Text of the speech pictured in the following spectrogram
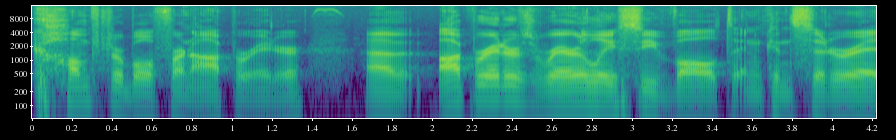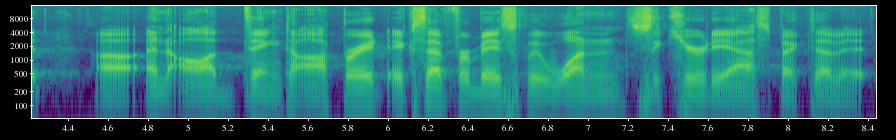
comfortable for an operator. Uh, operators rarely see Vault and consider it uh, an odd thing to operate, except for basically one security aspect of it,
